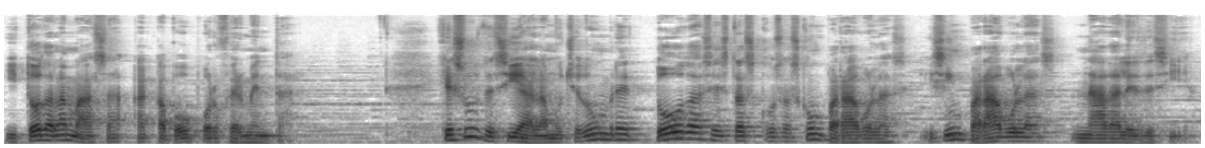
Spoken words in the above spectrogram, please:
y toda la masa acabó por fermentar. Jesús decía a la muchedumbre todas estas cosas con parábolas, y sin parábolas nada les decía,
